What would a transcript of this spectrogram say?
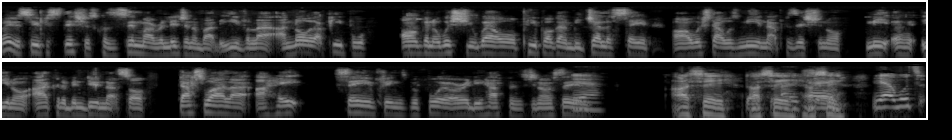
not even superstitious because it's in my religion about the evil eye. I know that people aren't going to wish you well or people are going to be jealous saying, oh, I wish that was me in that position or me, uh, you know, I could have been doing that. So that's why like I hate saying things before it already happens. You know what I'm saying? Yeah. I see. I see. I see. Yeah, well, t-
